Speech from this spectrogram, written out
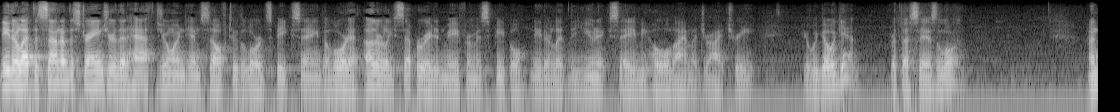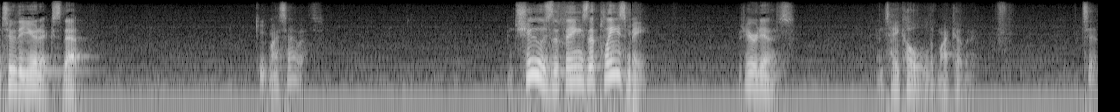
Neither let the son of the stranger that hath joined himself to the Lord speak, saying, The Lord hath utterly separated me from his people. Neither let the eunuch say, Behold, I am a dry tree. Here we go again. For thus says the Lord. Unto the eunuchs that keep my Sabbaths, and choose the things that please me. But here it is. And take hold of my covenant. That's it.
